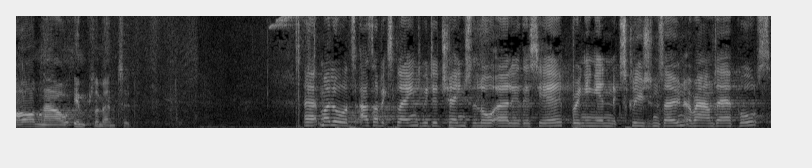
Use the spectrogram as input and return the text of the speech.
are now implemented. Uh, my Lords, as I've explained, we did change the law earlier this year, bringing in an exclusion zone around airports,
